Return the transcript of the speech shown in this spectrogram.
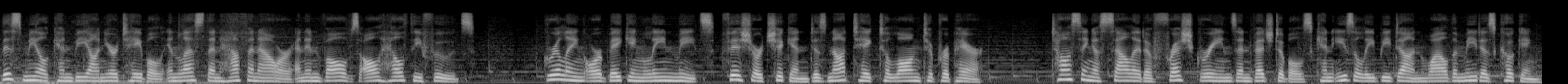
This meal can be on your table in less than half an hour and involves all healthy foods. Grilling or baking lean meats, fish or chicken does not take too long to prepare. Tossing a salad of fresh greens and vegetables can easily be done while the meat is cooking.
